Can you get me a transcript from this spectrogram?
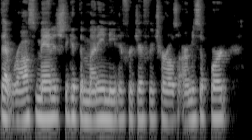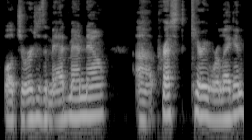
that Ross managed to get the money needed for Geoffrey Charles' army support while George is a madman now?" Uh, pressed Cary Warlegan.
